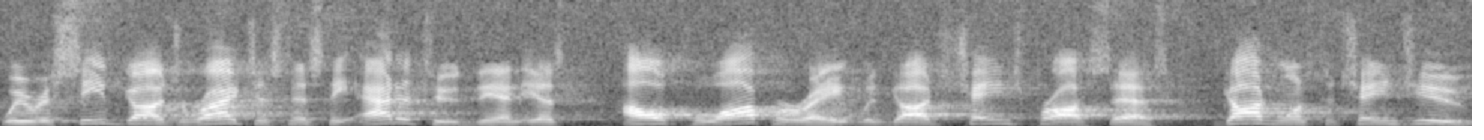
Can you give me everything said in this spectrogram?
We receive God's righteousness. The attitude then is, I'll cooperate with God's change process. God wants to change you.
